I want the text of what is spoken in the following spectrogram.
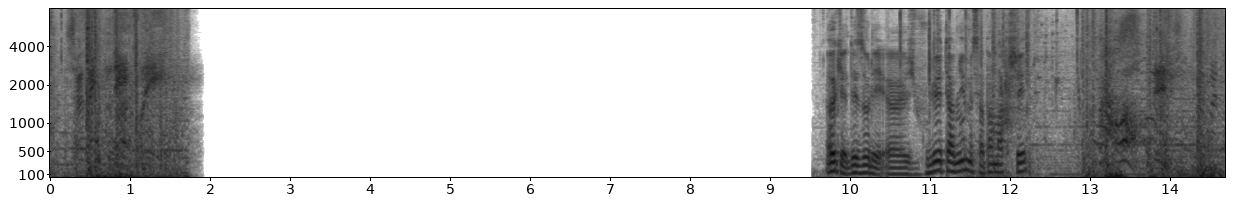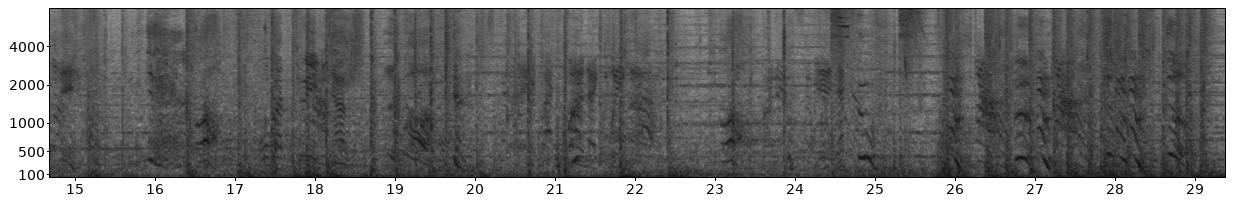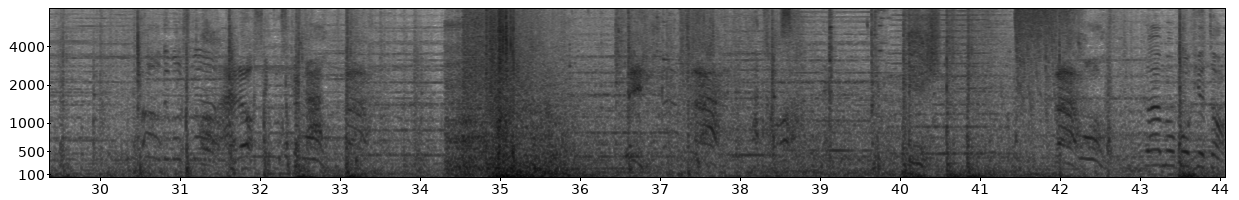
Ok, désolé, euh, j'ai voulu éternuer mais ça n'a pas marché. Comme au bon vieux temps.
